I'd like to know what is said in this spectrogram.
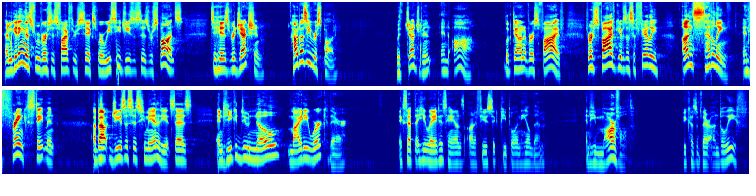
And I'm getting this from verses 5 through 6, where we see Jesus' response to his rejection. How does he respond? With judgment and awe. Look down at verse 5. Verse 5 gives us a fairly unsettling and frank statement about Jesus' humanity. It says, And he could do no mighty work there, except that he laid his hands on a few sick people and healed them. And he marveled because of their unbelief.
